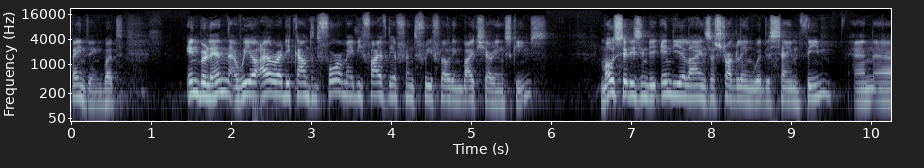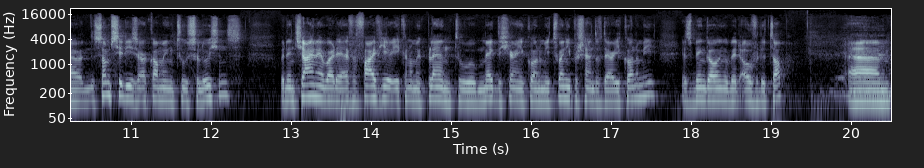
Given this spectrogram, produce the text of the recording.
painting, but in Berlin, uh, we I already counted four, maybe five different free-floating bike sharing schemes. Most cities in the India Alliance are struggling with the same theme, and uh, some cities are coming to solutions. But in China, where they have a five-year economic plan to make the sharing economy 20% of their economy, it's been going a bit over the top. Um,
